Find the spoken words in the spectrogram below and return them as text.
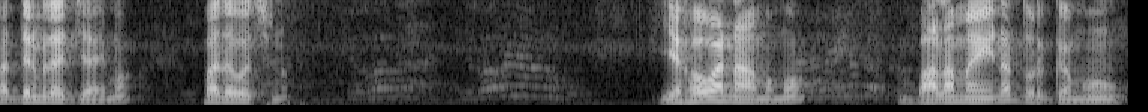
పద్దెనిమిది అధ్యాయము పదవచనం యహోవ నామము బలమైన దుర్గము.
